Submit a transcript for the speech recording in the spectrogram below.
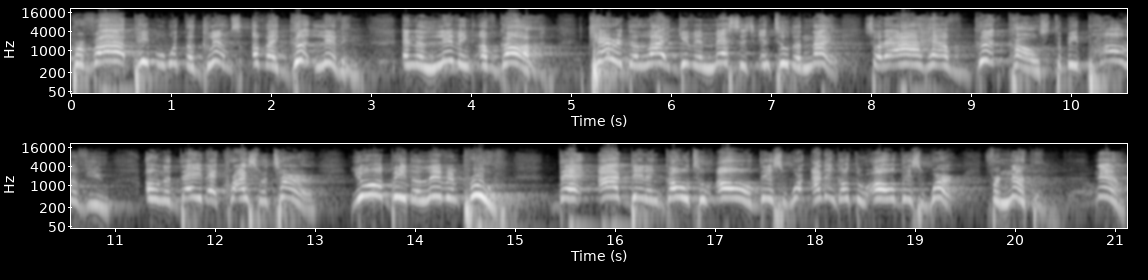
Provide people with a glimpse of a good living and the living of God Carry the light giving message into the night so that I have good cause to be proud of you on the day that Christ return. You'll be the living proof that I didn't go to all this work. I didn't go through all this work for nothing. Now,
